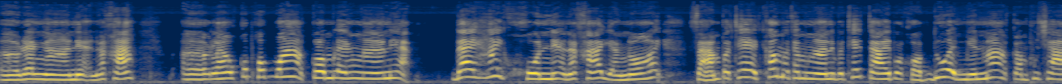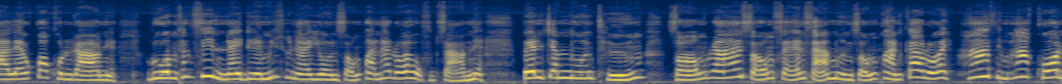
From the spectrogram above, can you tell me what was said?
ออแรงงานเนี่ยนะคะเเราก็พบว่ากรมแรงงานเนี่ย ได้ให้คนเนี่ยนะคะอย่างน้อย 3 ประเทศเข้ามาทำงานในประเทศไทยประกอบด้วยเมียนมากัมพูชาแล้วก็คนลาวเนี่ยรวมทั้งสิ้นในเดือนมิถุนายน 2563 เนี่ยเป็นจำนวนถึง 2 2 3 2 955 คน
